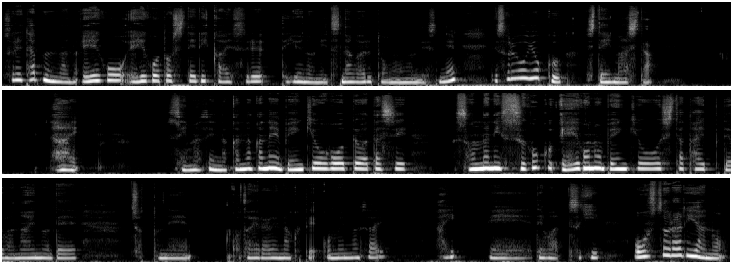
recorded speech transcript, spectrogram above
それ多分あの英語を英語として理解するっていうのにつながると思うんですね。でそれをよくしていました。はい。すいません。なかなかね、勉強法って私、そんなにすごく英語の勉強をしたタイプではないので、ちょっとね、答えられなくてごめんなさい。はい。えー、では次。オーストラリアの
